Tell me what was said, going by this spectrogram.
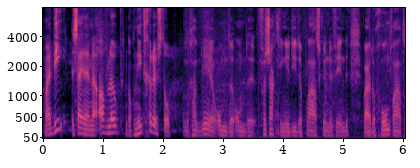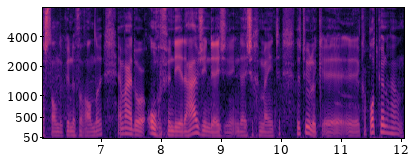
Maar die zijn er na afloop nog niet gerust op. Het gaat meer om de, om de verzakkingen die er plaats kunnen vinden, waardoor grondwaterstanden kunnen veranderen en waardoor ongefundeerde huizen in deze, in deze gemeente natuurlijk eh, eh kapot kunnen gaan.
